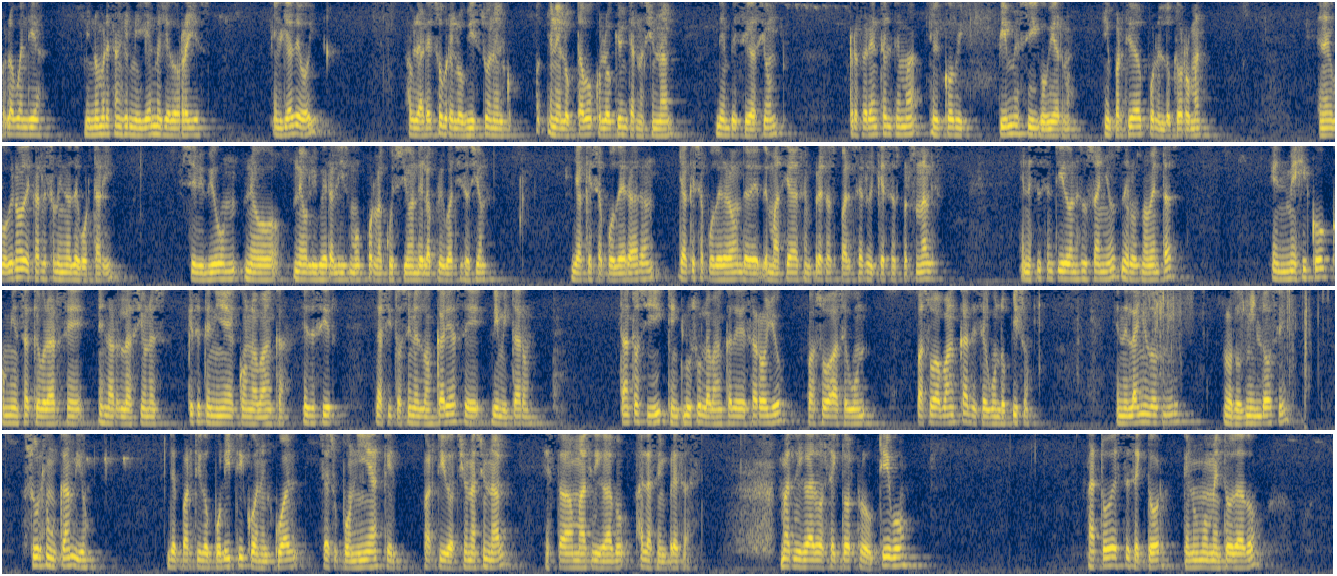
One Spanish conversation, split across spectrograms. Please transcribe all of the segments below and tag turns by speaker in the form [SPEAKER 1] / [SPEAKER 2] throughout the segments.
[SPEAKER 1] Hola, buen día. Mi nombre es Ángel Miguel Melledo Reyes. El día de hoy hablaré sobre lo visto en el, en el octavo coloquio internacional de investigación referente al tema El COVID, pymes y gobierno, impartido por el doctor Román. En el gobierno de Carlos Salinas de Gortari se vivió un neoliberalismo por la cuestión de la privatización, ya que se apoderaron, ya que se apoderaron de demasiadas empresas para hacer riquezas personales. En ese sentido, en esos años de los noventas, en México comienza a quebrarse en las relaciones que se tenía con la banca, es decir, las situaciones bancarias se limitaron. Tanto así que incluso la banca de desarrollo pasó a, pasó a banca de segundo piso. En el año 2000 o 2012 surge un cambio de partido político en el cual se suponía que el Partido Acción Nacional estaba más ligado a las empresas más ligado al sector productivo, a todo este sector que en un momento dado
